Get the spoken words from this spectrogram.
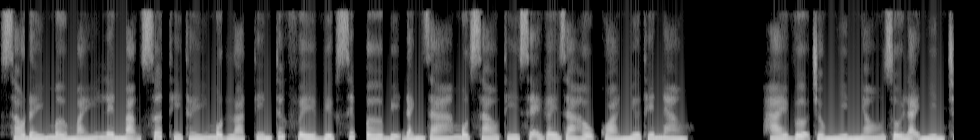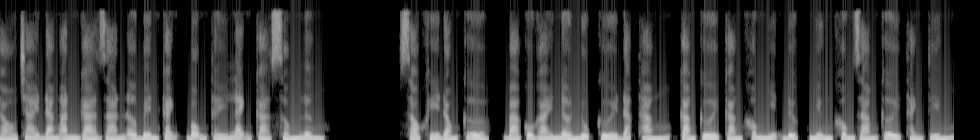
sau đấy mở máy lên mạng search thì thấy một loạt tin tức về việc shipper bị đánh giá một sao thì sẽ gây ra hậu quả như thế nào. Hai vợ chồng nhìn nhau rồi lại nhìn cháu trai đang ăn gà rán ở bên cạnh bỗng thấy lạnh cả sống lưng. Sau khi đóng cửa, ba cô gái nở nụ cười đắc thắng, càng cười càng không nhịn được nhưng không dám cười thành tiếng,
